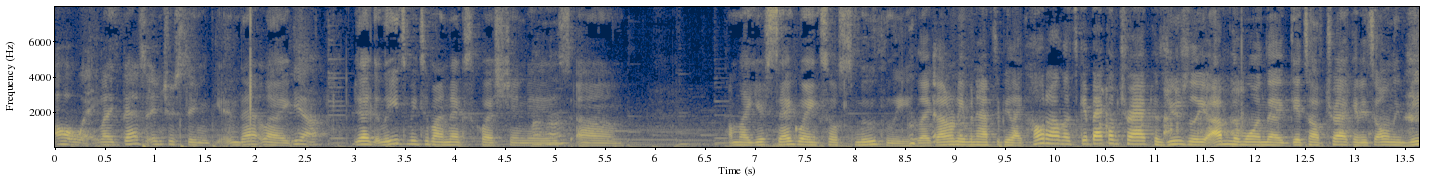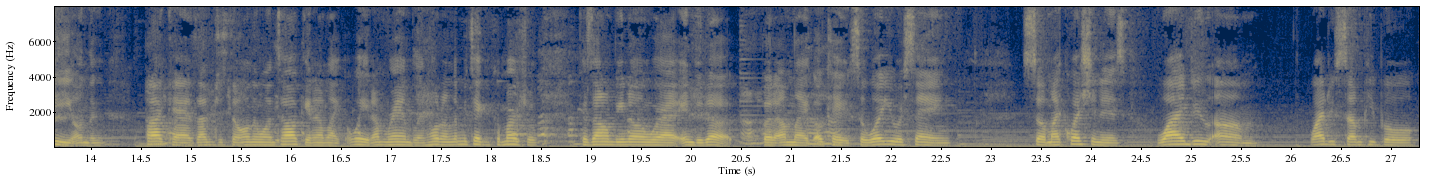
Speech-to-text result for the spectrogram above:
always. Like that's interesting, and that like yeah. yeah, it leads me to my next question Uh-huh. is um I'm like you're segueing so smoothly. Like I don't even have to be like, hold on, let's get back on track because usually I'm the one that gets off track and it's only me on the podcast. I'm just the only one talking. I'm like, wait, I'm rambling. Hold on, let me take a commercial because I don't be knowing where I ended up. But I'm like, okay, so what you were saying. So my question is, why do um why do some people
